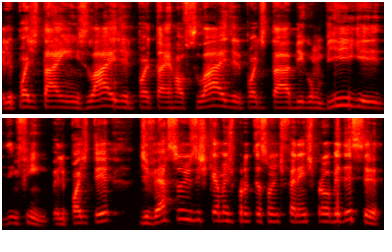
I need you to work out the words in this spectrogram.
ele pode estar tá em slide, ele pode estar tá em half slide, ele pode estar tá big on big, enfim, ele pode ter diversos esquemas de proteção diferentes para obedecer.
